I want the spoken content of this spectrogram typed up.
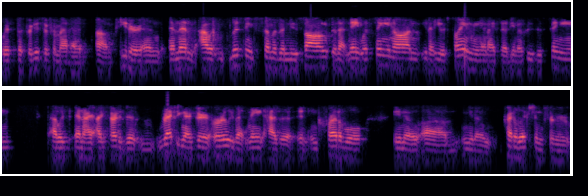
with the producer from Mad Rad, um, Peter, and and then I was listening to some of the new songs that Nate was singing on that he was playing me, and I said, you know, who's this singing? I was, and I, I started to recognize very early that Nate has a, an incredible, you know, um, you know, predilection for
